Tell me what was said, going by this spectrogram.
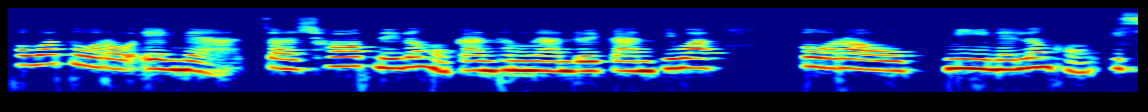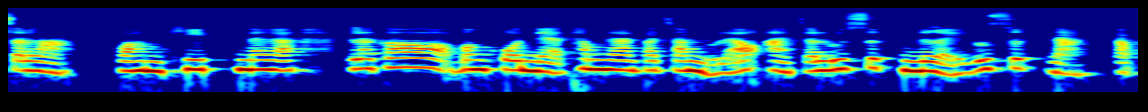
เพราะว่าตัวเราเองเนี่ยจะชอบในเรื่องของการทำงานโดยการที่ว่าตัวเรามีในเรื่องของอิสระ ความคิดนะคะแล้วก็บางคนเนี่ยทำงานประจำอยู่แล้วอาจจะรู้สึกเหนื่อยรู้สึกหนักกับ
